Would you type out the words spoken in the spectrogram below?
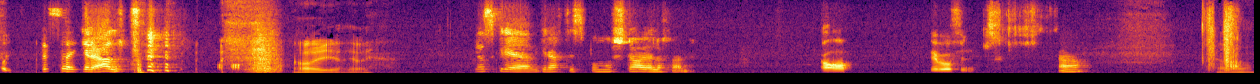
Det säger allt. Oj, oj, oj. Jag skrev grattis på mors dag i alla fall. Ja. det var fint. Ja. Ja,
